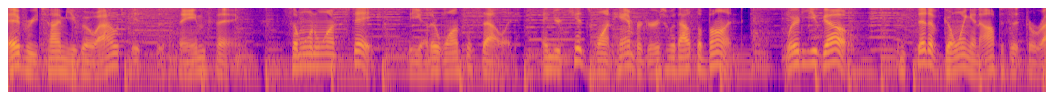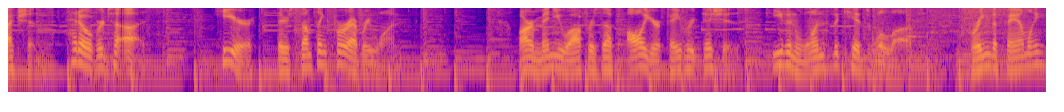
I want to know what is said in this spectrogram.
Every time you go out, it's the same thing. Someone wants steak, the other wants a salad, and your kids want hamburgers without the bun. Where do you go? Instead of going in opposite directions, head over to us. Here, there's something for everyone. Our menu offers up all your favorite dishes, even ones the kids will love. Bring the family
